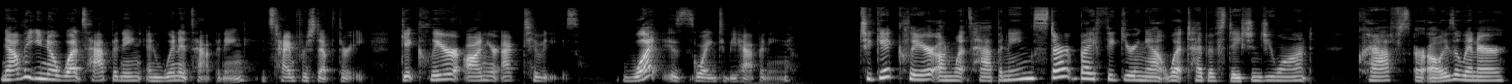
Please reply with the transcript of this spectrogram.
Now that you know what's happening and when it's happening, it's time for step three. Get clear on your activities. What is going to be happening? To get clear on what's happening, start by figuring out what type of stations you want. Crafts are always a winner.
